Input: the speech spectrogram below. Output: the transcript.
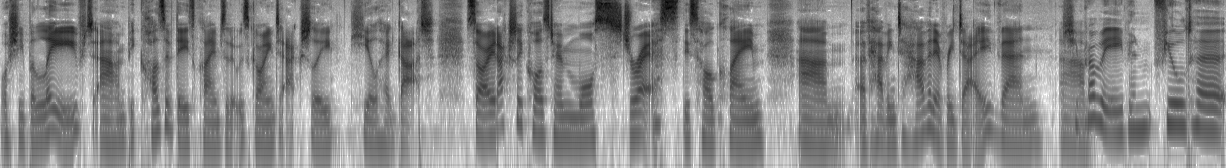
or she believed um, because of these claims that it was going to actually heal her gut. So it actually caused her more stress, this whole claim um, of having to have it every day, than she um, probably even fueled her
